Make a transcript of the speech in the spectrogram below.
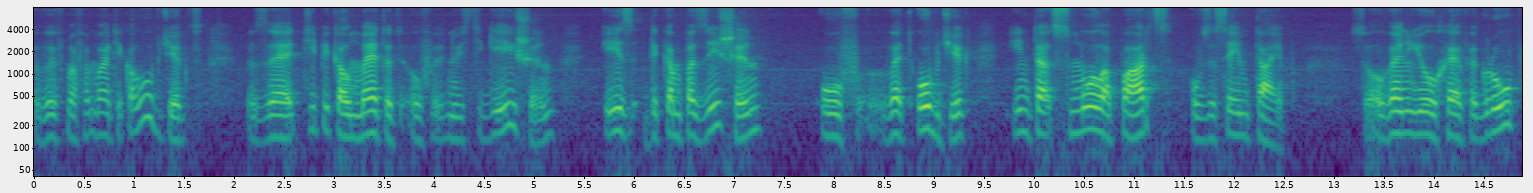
with mathematical objects, the typical method of investigation is decomposition of that object into smaller parts of the same type. So when you have a group,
